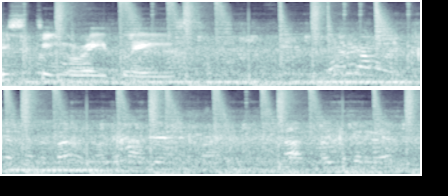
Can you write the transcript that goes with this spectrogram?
the Stingray place. are you getting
